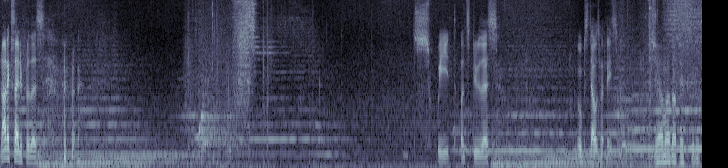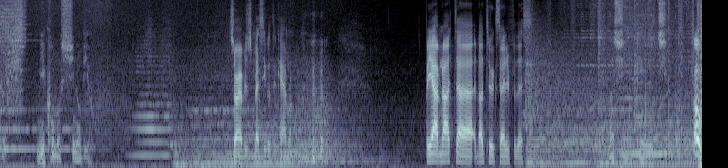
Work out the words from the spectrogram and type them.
Not excited for this. Sweet, let's do this. Oops, that was my face. 邪魔立てするか、 ミコの忍びを。 Sorry, I was just messing with the camera. but yeah, I'm not uh, not too excited for this. 足の源一郎。 Oh,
